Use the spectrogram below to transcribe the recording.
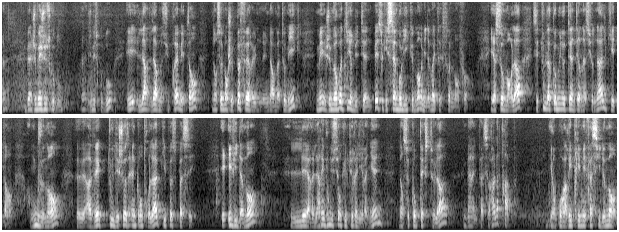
hein, eh bien, je vais jusqu'au bout. Hein, je vais jusqu'au bout. Et l'arme suprême étant non seulement je peux faire une, arme atomique, mais je me retire du TNP, ce qui symboliquement, évidemment, est extrêmement fort. Et à ce moment-là, c'est toute la communauté internationale qui est en, mouvement, euh, avec toutes les choses incontrôlables qui peuvent se passer. Et évidemment, la, révolution culturelle iranienne, dans ce contexte-là, ben, elle passera à la trappe. Et on pourra réprimer facilement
